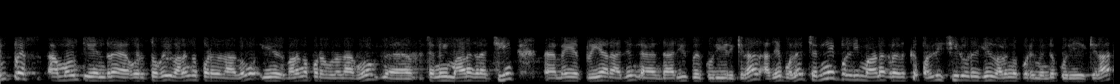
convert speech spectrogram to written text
இம்ப்ரெஸ் அமௌண்ட் என்ற ஒரு தொகை வழங்கப்படுவதாகவும் வழங்கப்பட உள்ளதாகவும் சென்னை மாநகராட்சியின் மேயர் பிரியாராஜன் அந்த இந்த அறிவிப்பை கூறியிருக்கிறார். அதே போல சென்னை பள்ளி மாணவர்களுக்கு பள்ளி சீருடைகள் வழங்கப்படும் என்று கூறியிருக்கிறார்.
